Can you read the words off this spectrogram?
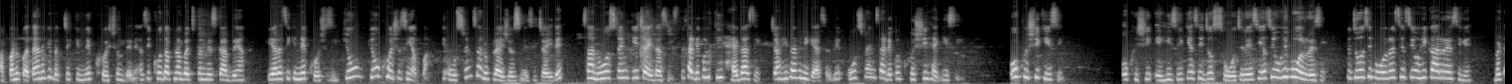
ਆਪਾਂ ਨੂੰ ਪਤਾ ਹੈ ਨਾ ਕਿ ਬੱਚੇ ਕਿੰਨੇ ਖੁਸ਼ ਹੁੰਦੇ ਨੇ। ਅਸੀਂ ਖੁਦ ਆਪਣਾ ਬਚਪਨ ਮਿਸ ਕਰਦੇ ਆ ਯਾਰ ਅਸੀਂ ਕਿੰਨੇ ਖੁਸ਼ ਸੀ। ਕਿਉਂ ਕਿਉਂ ਖੁਸ਼ ਸੀ ਆਪਾਂ? ਕਿ ਉਸ ਟਾਈਮ ਸਾਨੂੰ ਪਲੇਜ਼ਰਸ ਨਹੀਂ ਸੀ ਚਾਹੀਦੇ, ਸਾਨੂੰ ਉਸ ਟਾਈਮ ਕੀ ਚਾਹੀਦਾ ਸੀ? ਤੇ ਸਾਡੇ ਕੋਲ ਕੀ ਹੈਗਾ ਸੀ? ਚਾਹੀਦਾ ਵੀ ਨਹੀਂ ਕਹਿ ਸਕਦੇ। ਉਸ ਟਾਈਮ ਸਾਡੇ ਕੋਲ ਖੁਸ਼ੀ ਹੈਗੀ ਸੀ। ਉਹ ਖੁਸ਼ੀ ਕੀ ਸੀ? ਉਹ ਖੁਸ਼ੀ ਇਹੀ ਸੀ ਕਿ ਅਸੀਂ ਜੋ ਸੋਚ ਰਹੇ ਸੀ, ਅਸੀਂ ਉਹੀ ਬੋਲ ਰਹੇ ਸੀ ਤੇ ਜੋ ਅਸੀਂ ਬੋਲ ਰਹੇ ਸੀ, ਅਸੀਂ ਉਹੀ ਕਰ ਰਹੇ ਸੀਗੇ। ਬਟ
